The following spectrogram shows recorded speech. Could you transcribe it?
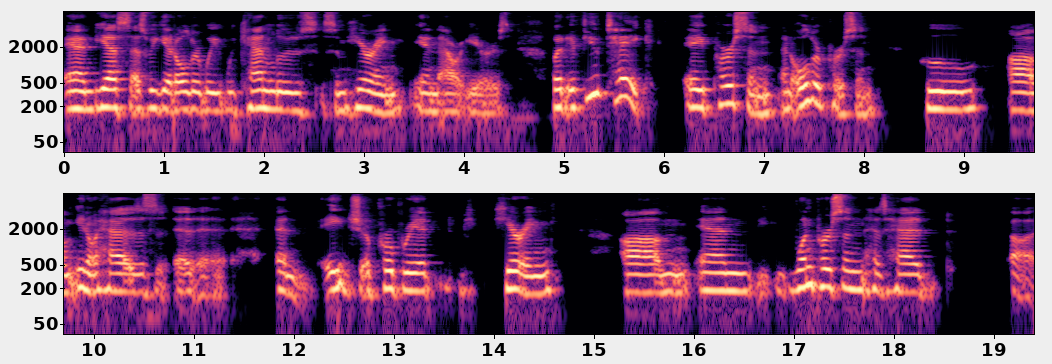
And yes, as we get older, we, we can lose some hearing in our ears. But if you take a person, an older person, who, um, you know, has a, an age appropriate hearing, um, and one person has had uh,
